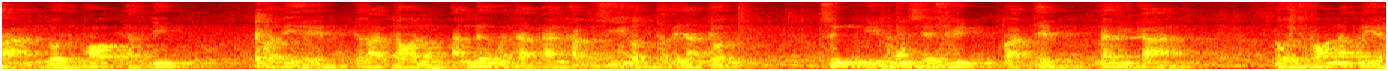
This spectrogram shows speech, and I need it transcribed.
ศาล โดยเฉพาะอย่างยิ่งอุบัติเหตุจราจรอันเนื่องมาจากการขับขี่รถจักรยานยนต์ ซึ่งมีผู้เสียชีวิตบาดเจ็บและพิการ โดยเฉพาะนักเรียน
